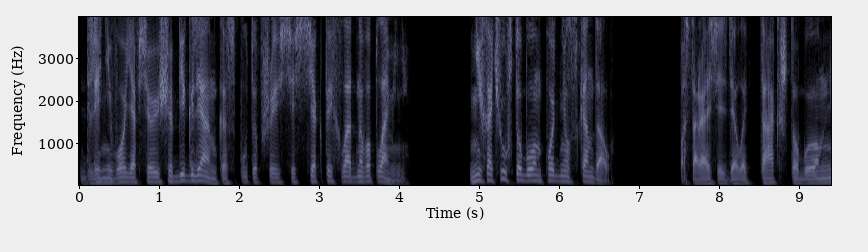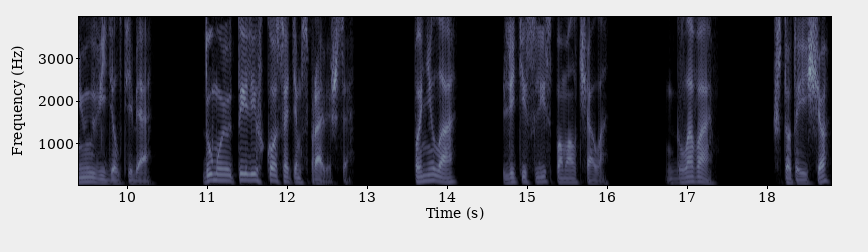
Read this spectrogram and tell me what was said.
«Для него я все еще беглянка, спутавшаяся с сектой хладного пламени. Не хочу, чтобы он поднял скандал. Постарайся сделать так, чтобы он не увидел тебя. Думаю, ты легко с этим справишься». «Поняла». Летислис помолчала. «Глава. Что-то еще?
